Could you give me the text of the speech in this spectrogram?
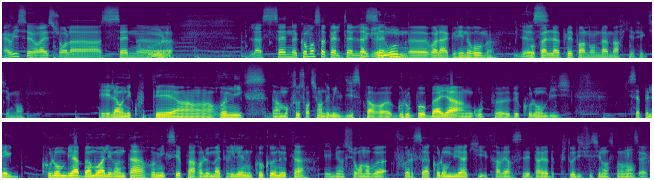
Ah oui, c'est vrai, sur la scène. euh, Cool. la scène, comment s'appelle-t-elle La, La Green scène, Room. euh, Voilà, Green Room. Yes. Faut pas l'appeler par le nom de la marque, effectivement. Et là, on écoutait un remix d'un morceau sorti en 2010 par euh, Grupo Baya, un groupe euh, de Colombie, qui s'appelait Colombia Vamos a Levanta, remixé par le madrilène Coconota. Et bien sûr, on envoie Fuerza Colombia, qui traverse des périodes plutôt difficiles en ce moment. Exact.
